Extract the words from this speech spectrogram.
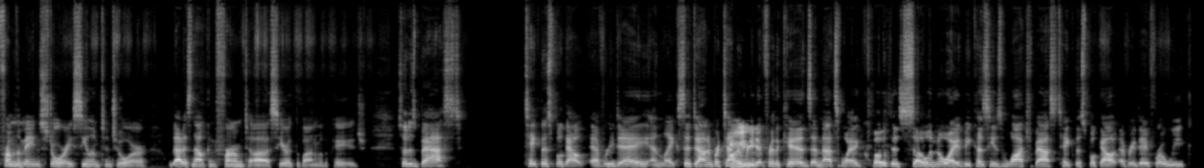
from the main story Celum Tinture that is now confirmed to us here at the bottom of the page so does bast take this book out every day and like sit down and pretend I- to read it for the kids and that's why Kvothe is so annoyed because he's watched Bast take this book out every day for a week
